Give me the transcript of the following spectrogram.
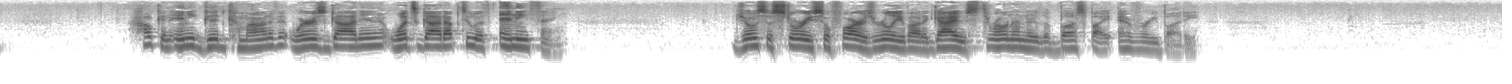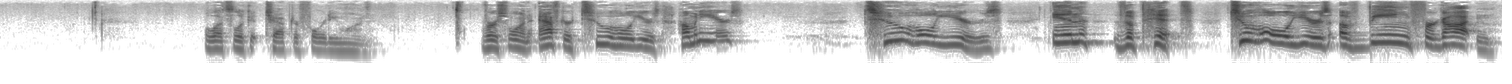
How can any good come out of it? Where's God in it? What's God up to, if anything? Joseph's story so far is really about a guy who's thrown under the bus by everybody. Well, let's look at chapter 41. Verse 1. After two whole years, how many years? Two whole years in the pit, two whole years of being forgotten.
